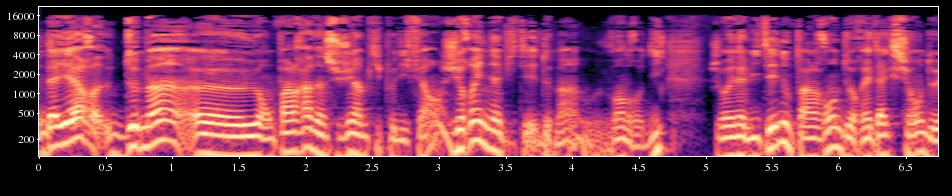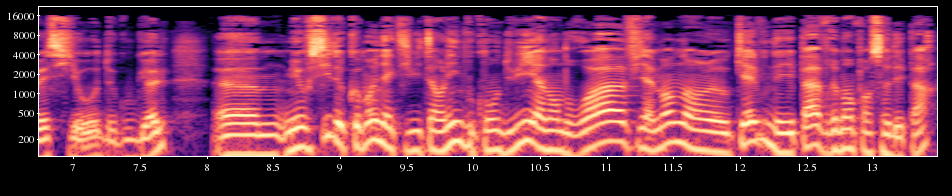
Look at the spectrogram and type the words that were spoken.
d'ailleurs, demain, euh, on parlera d'un sujet un petit peu différent. J'aurai une invitée demain, vendredi, j'aurai une invitée, nous parlerons de rédaction, de SEO, de Google, euh, mais aussi de comment une activité en ligne vous conduit à un endroit finalement dans lequel vous n'ayez pas vraiment pensé au départ,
